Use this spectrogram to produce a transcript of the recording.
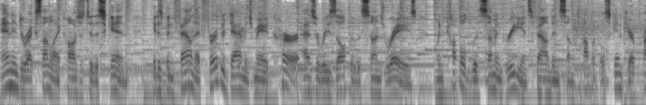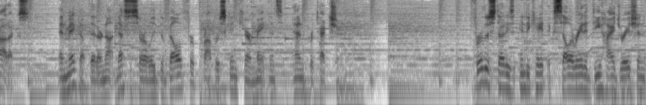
and indirect sunlight causes to the skin, it has been found that further damage may occur as a result of the sun's rays when coupled with some ingredients found in some topical skincare products and makeup that are not necessarily developed for proper skincare maintenance and protection. Further studies indicate accelerated dehydration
